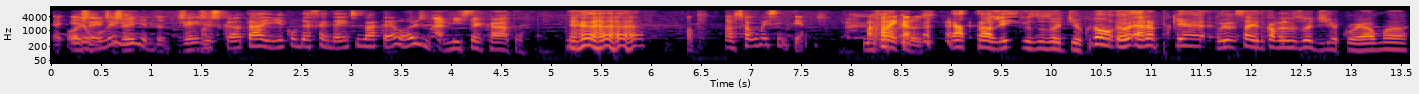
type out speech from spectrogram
É, Ô, ele gente, é o Gengis Khan tá aí com descendentes até hoje. É, Mr. Catra. Faltam só algumas centenas. Mas fala aí, Caruso. Catraleiros do Zodíaco. Não, eu, era porque eu ia sair do Cavaleiro do Zodíaco. É uma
